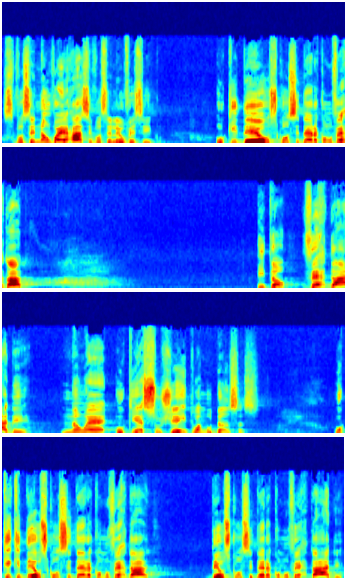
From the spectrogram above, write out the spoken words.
se você não vai errar se você ler o versículo o que Deus considera como verdade. Então, verdade não é o que é sujeito a mudanças. O que, que Deus considera como verdade? Deus considera como verdade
